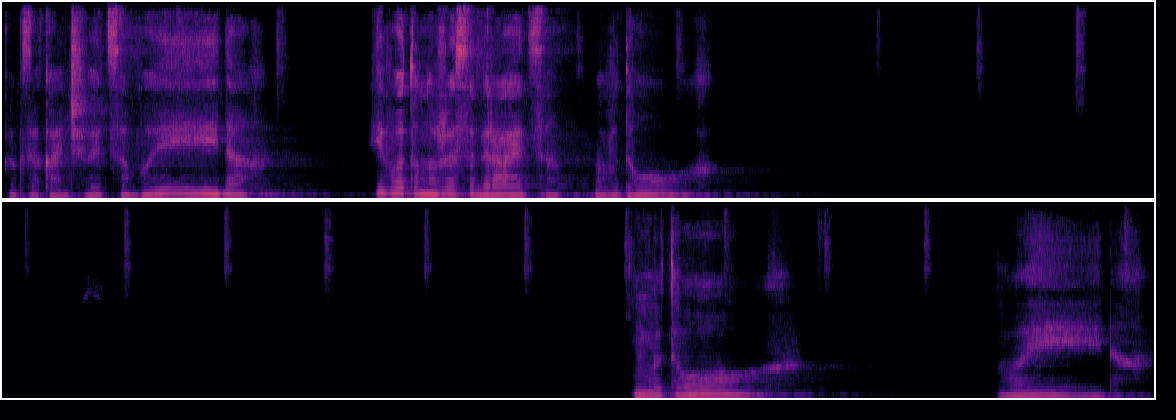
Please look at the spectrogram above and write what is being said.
Как заканчивается выдох, и вот он уже собирается вдох. Вдох, выдох.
